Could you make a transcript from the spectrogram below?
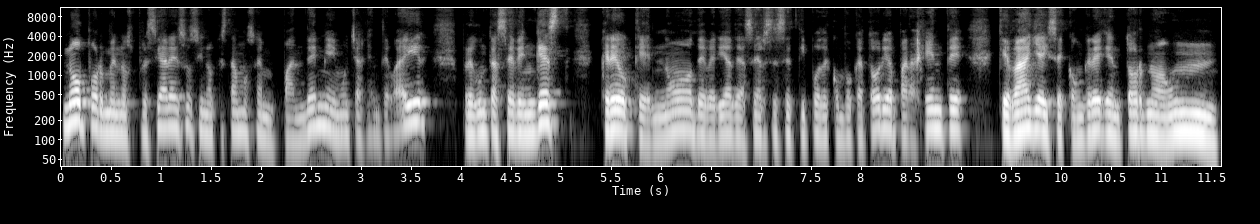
no por menospreciar eso, sino que estamos en pandemia y mucha gente va a ir. Pregunta Seven Guest. Creo que no debería de hacerse ese tipo de convocatoria para gente que vaya y se congregue en torno a un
